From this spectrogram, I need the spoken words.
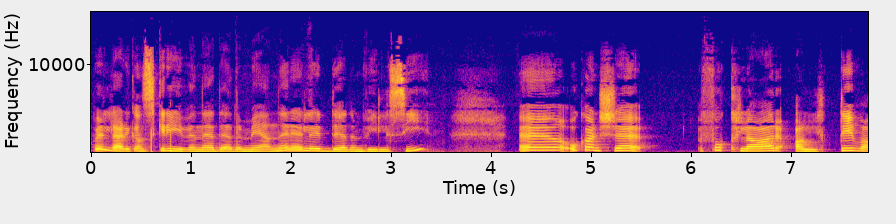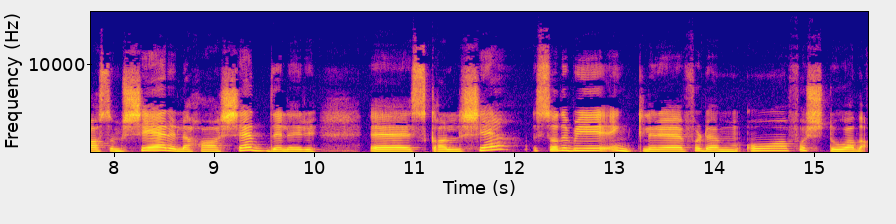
der de kan skrive ned det de mener, eller det de vil si. Uh, og kanskje forklar alltid hva som skjer, eller har skjedd, eller Eh, skal skje, så det blir enklere for dem å forstå, da.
